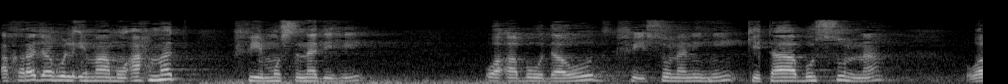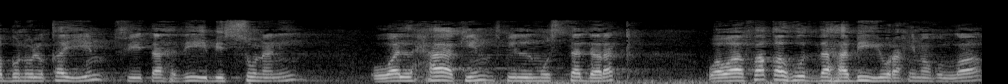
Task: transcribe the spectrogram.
akhrajahu al-Imam Ahmad fi musnadihi wa Abu Daud fi sunanihi kitabu sunna وابن القيم في تهذيب السنن والحاكم في المستدرك ووافقه الذهبي رحمه الله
